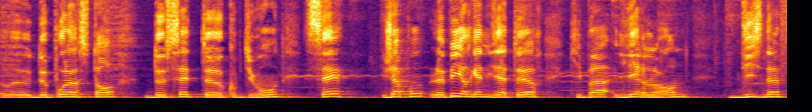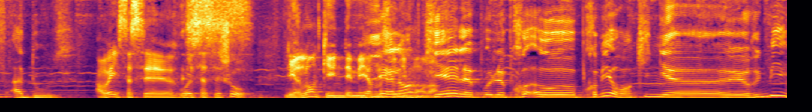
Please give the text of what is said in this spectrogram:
euh, de pour l'instant de cette euh, Coupe du Monde, c'est Japon, le pays organisateur, qui bat l'Irlande 19 à 12. Ah oui, ça c'est ouais, ça c'est chaud. L'Irlande qui est une des meilleures nations du L'Irlande monde. qui hein. est le, le pro- au premier au ranking euh, rugby.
